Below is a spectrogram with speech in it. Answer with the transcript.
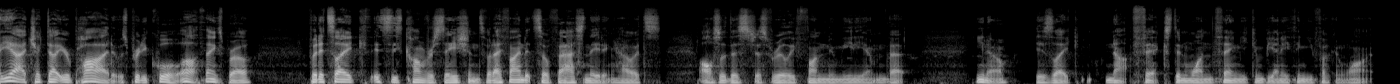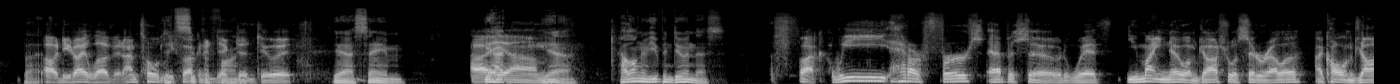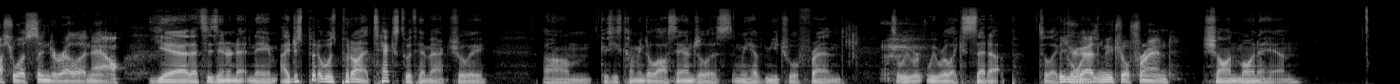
yeah, I checked out your pod. It was pretty cool. Oh, thanks, bro. But it's like it's these conversations. But I find it so fascinating how it's also this just really fun new medium that you know is like not fixed in one thing. You can be anything you fucking want. But Oh, dude, I love it. I'm totally fucking super fun. addicted to it. yeah, same. I yeah, um yeah. How long have you been doing this? Fuck. We had our first episode with you might know him, Joshua Cinderella. I call him Joshua Cinderella now. Yeah, that's his internet name. I just put it was put on a text with him actually, because he's coming to Los Angeles and we have mutual friend. So we were we were like set up to like Who's your guys' mutual friend? Sean Monahan,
